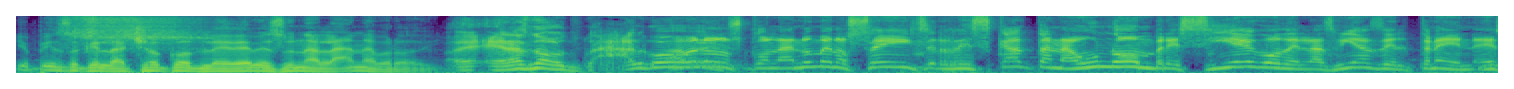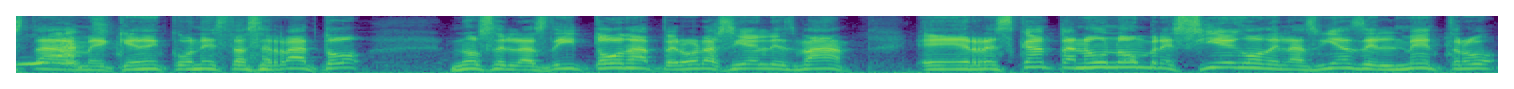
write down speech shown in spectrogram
Yo pienso que la Choco le debes una lana, bro. Eh, ¿Eras no algo? Vámonos con la número 6. Rescatan a un hombre ciego de las vías del tren. Esta me quedé con esta hace rato. No se las di toda, pero ahora sí les va. Eh, rescatan a un hombre ciego de las vías del metro.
